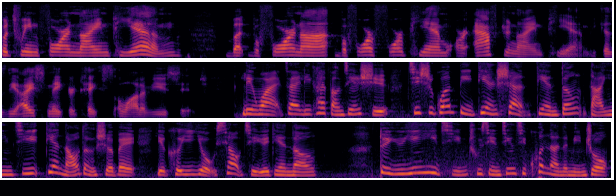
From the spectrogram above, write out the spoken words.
between 4 and 9 p.m., but before not before 4 p.m. or after 9 p.m. because the ice maker takes a lot of usage. 另外，在离开房间时，及时关闭电扇、电灯、打印机、电脑等设备，也可以有效节约电能。对于因疫情出现经济困难的民众，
